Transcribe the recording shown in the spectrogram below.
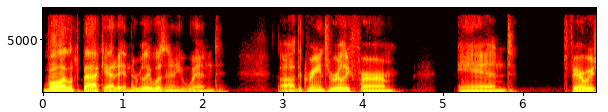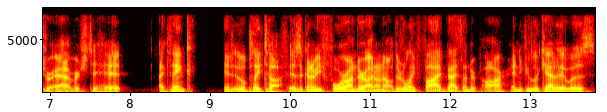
Well, I looked back at it and there really wasn't any wind. Uh, the greens were really firm and fairways were average to hit. I think it, will play tough. Is it going to be four under? I don't know. There's only five guys under par, and if you look at it, it was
